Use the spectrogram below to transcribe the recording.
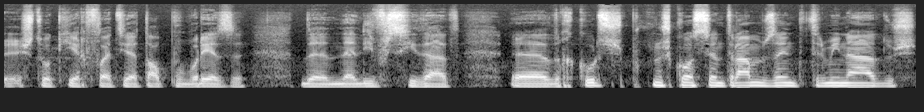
estou aqui a refletir a tal pobreza na diversidade uh, de recursos, porque nos concentramos em determinados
